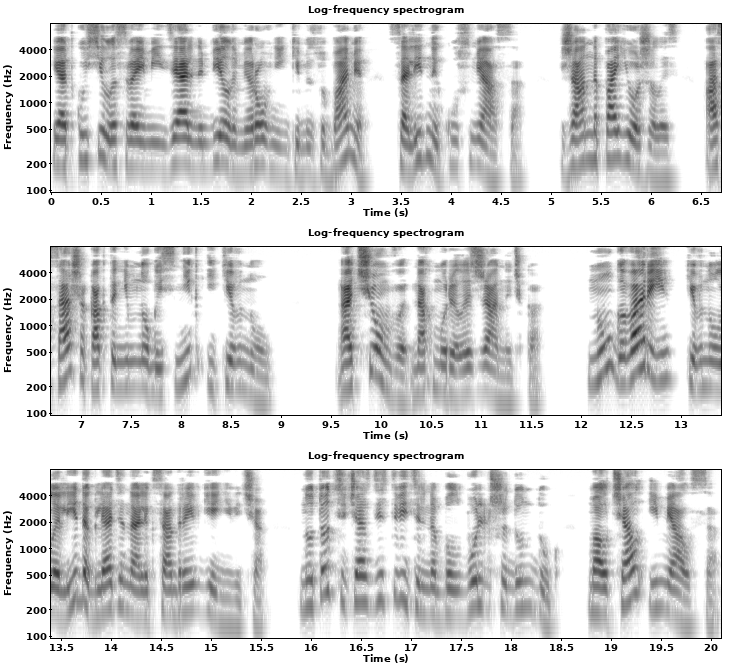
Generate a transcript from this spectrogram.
и откусила своими идеально белыми ровненькими зубами солидный кус мяса. Жанна поежилась, а Саша как-то немного сник и кивнул. «О чем вы?» – нахмурилась Жанночка. «Ну, говори», – кивнула Лида, глядя на Александра Евгеньевича. Но тот сейчас действительно был больше дундук, молчал и мялся.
